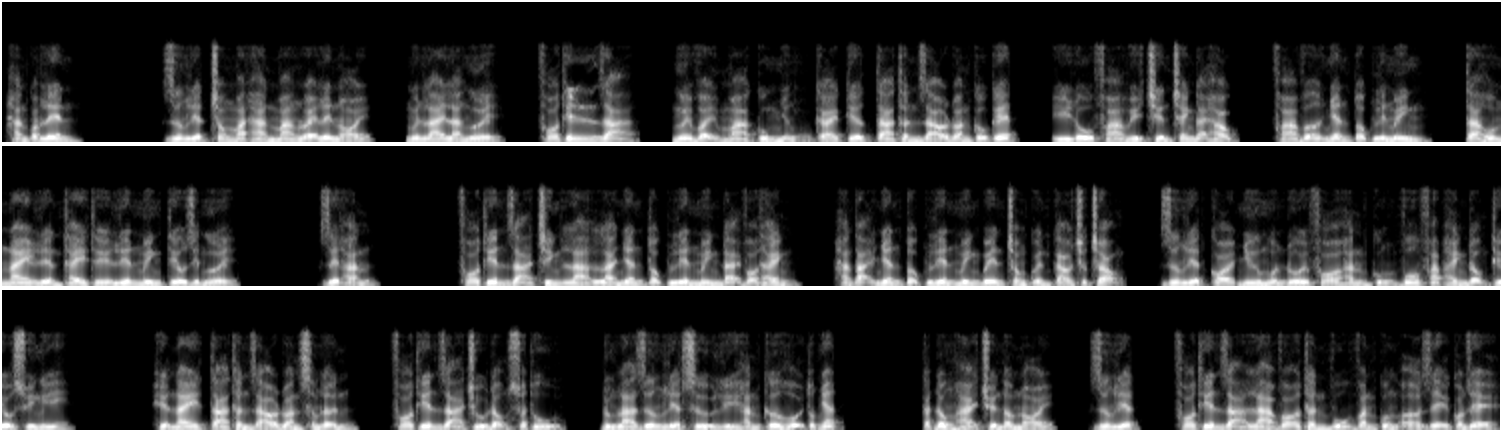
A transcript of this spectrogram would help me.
hắn quát lên. Dương liệt trong mắt hàn mang lóe lên nói, nguyên lai là ngươi, phó thiên giã, ngươi vậy mà cùng những cái kia tà thần giáo đoàn cấu kết ý đồ phá hủy chiến tranh đại học, phá vỡ nhân tộc liên minh, ta hôm nay liền thay thế liên minh tiêu diệt ngươi. Giết hắn. Phó thiên giã chính là là nhân tộc liên minh đại võ thánh, hắn tại nhân tộc liên minh bên trong quyền cao chức trọng, dương liệt coi như muốn đối phó hắn cũng vô pháp hành động thiếu suy nghĩ. Hiện nay tả thần giáo đoàn xâm lấn, phó thiên giã chủ động xuất thủ, đúng là dương liệt xử lý hắn cơ hội tốt nhất. Các đông hải truyền âm nói, dương liệt, phó thiên giã là võ thần vũ văn cuồng ở rể con rể.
